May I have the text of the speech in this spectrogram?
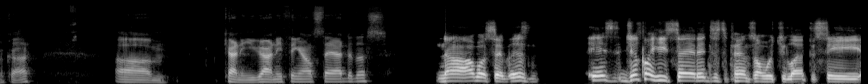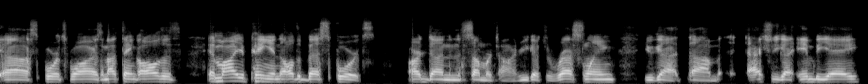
Okay. Um, Kenny, you got anything else to add to this? No, I would say this it's just like he said. It just depends on what you like to see, uh, sports wise. And I think all the, in my opinion, all the best sports are done in the summertime. You got the wrestling, you got um, actually you got NBA,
